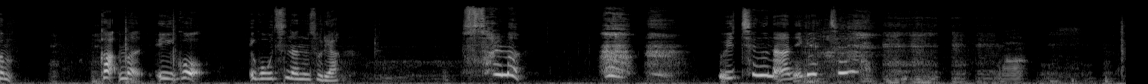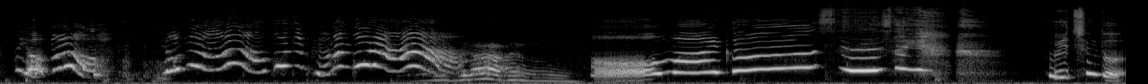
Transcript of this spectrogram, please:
감, 가만 이거 이거 어디서 나는 소리야? 설마 하, 위층은 아니겠지? 여보, 여보, 거짓 그만 거라. 오 마이 갓, 세상에. 위층도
